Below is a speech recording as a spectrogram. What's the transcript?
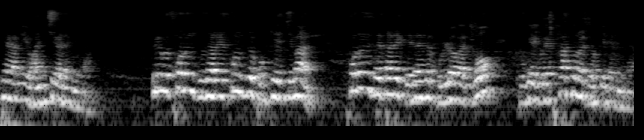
폐암이 완치가 됩니다. 그리고 32살에 선수로 복귀했지만 33살에 계단에서 굴러가지고 두개골의 파손을 겪게 됩니다.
